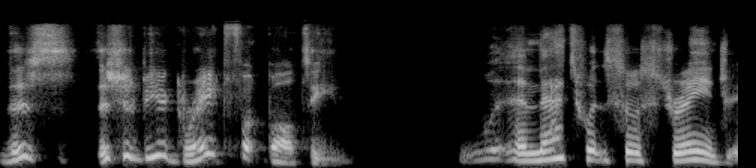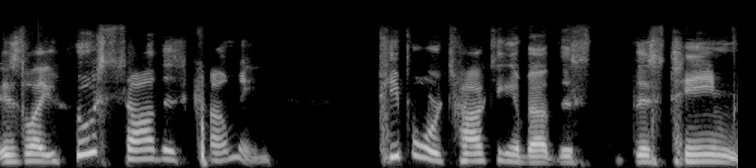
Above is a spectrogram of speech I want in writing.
this this should be a great football team. And that's what's so strange is like who saw this coming? People were talking about this this team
